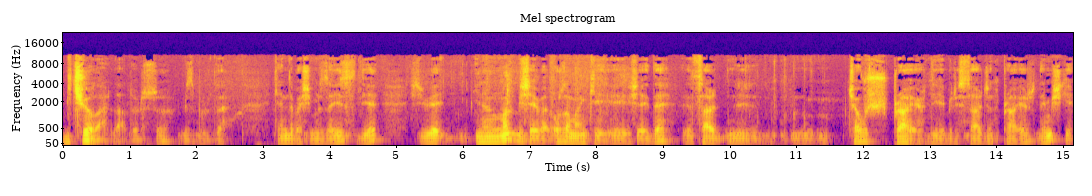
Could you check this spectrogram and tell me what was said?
Biçiyorlar daha doğrusu. Biz burada kendi başımızdayız diye. Ve inanılmaz bir şey var. O zamanki e, şeyde e, sar, e, Çavuş Pryor diye biri Sergeant Pryor demiş ki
